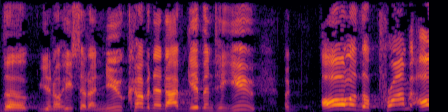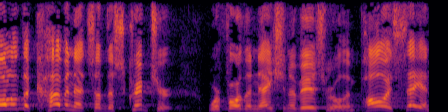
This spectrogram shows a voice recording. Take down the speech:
the, you know, he said, a new covenant I've given to you. All of the prom- all of the covenants of the scripture were for the nation of Israel. And Paul is saying,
